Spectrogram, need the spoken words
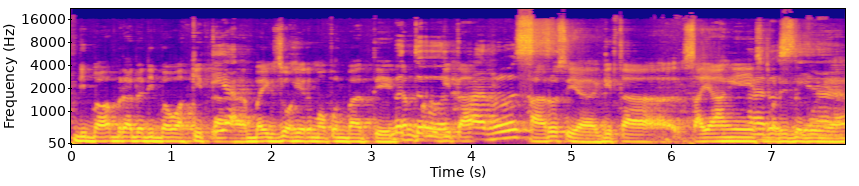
di bawah berada di bawah kita, Iya. baik zohir maupun batin. Kan Betul, perlu kita harus- harus ya kita sayangi Harus, seperti itu Bun iya. ya.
